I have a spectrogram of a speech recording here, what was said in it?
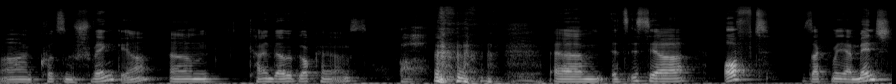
äh, kurzen Schwenk, ja. Ähm, kein Werbeblock, keine Angst. Oh. ähm, jetzt ist ja oft, sagt man ja, Mensch,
